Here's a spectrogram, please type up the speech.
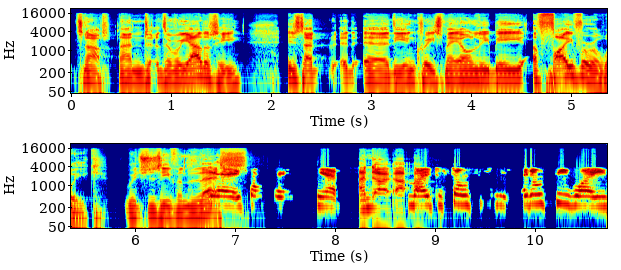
it's not. And the reality is that uh, the increase may only be a fiver a week, which is even less. Yeah, exactly. Yeah. And I, But I just don't see. I don't see why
